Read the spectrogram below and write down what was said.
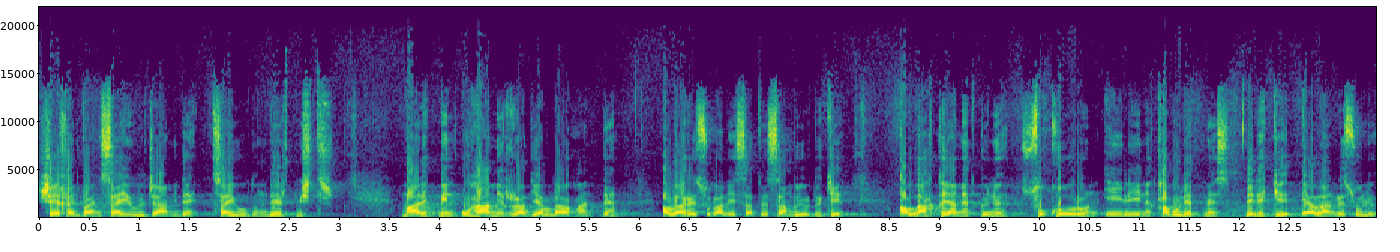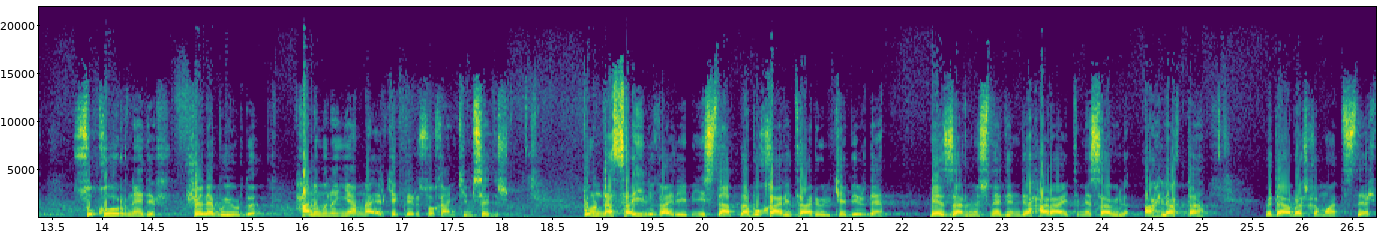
Şeyh Elbani Sahihül Cami'de sahih olduğunu. Malik bin Uhamir radıyallahu anh'ten Allah Resulü aleyhisselatü vesselam buyurdu ki, Allah kıyamet günü sukurun iyiliğini kabul etmez. Dedik ki, ey Allah'ın Resulü, sukur nedir? Şöyle buyurdu, hanımının yanına erkekleri sokan kimsedir. Bunu da sahih gayri bir isnatla Bukhari Tarihül Kebir'de, Bezzar Müsned'inde, Harayeti Mesavül Ahlak'ta ve daha başka muhaddisler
